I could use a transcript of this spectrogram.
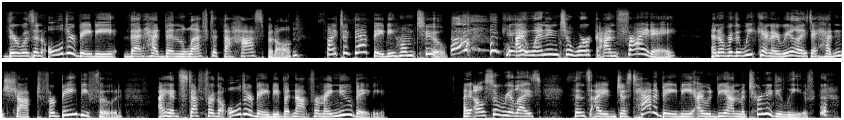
There was an older baby that had been left at the hospital. So I took that baby home too. okay. I went into work on Friday, and over the weekend, I realized I hadn't shopped for baby food. I had stuff for the older baby, but not for my new baby. I also realized since I had just had a baby, I would be on maternity leave.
